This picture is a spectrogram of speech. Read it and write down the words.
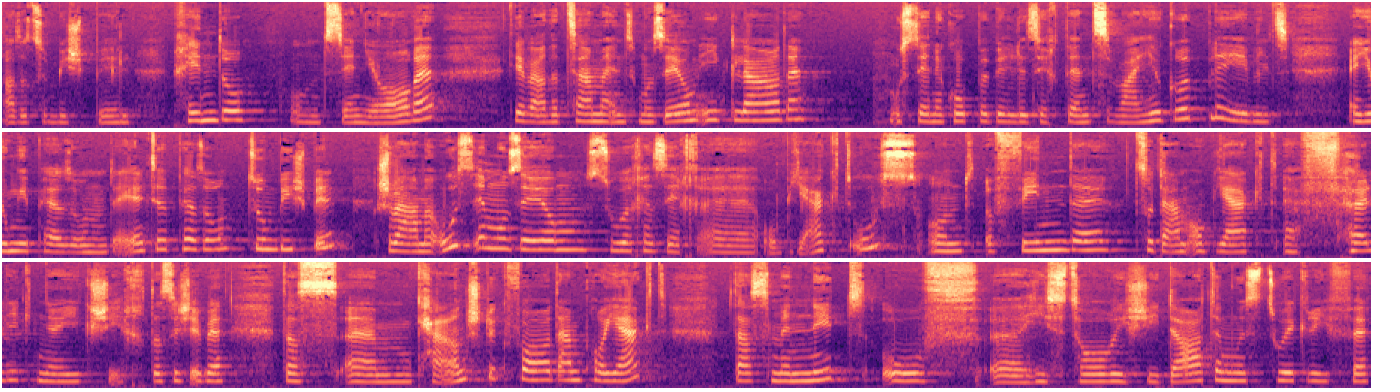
also zum Beispiel Kinder und Senioren. Die werden zusammen ins Museum eingeladen aus diesen Gruppen bilden sich dann zwei Gruppen, jeweils eine junge Person und eine ältere Person zum Beispiel. Schwärmen aus im Museum, suchen sich ein Objekt aus und erfinden zu diesem Objekt eine völlig neue Geschichte. Das ist eben das ähm, Kernstück von diesem Projekt dass man nicht auf äh, historische Daten muss zugreifen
